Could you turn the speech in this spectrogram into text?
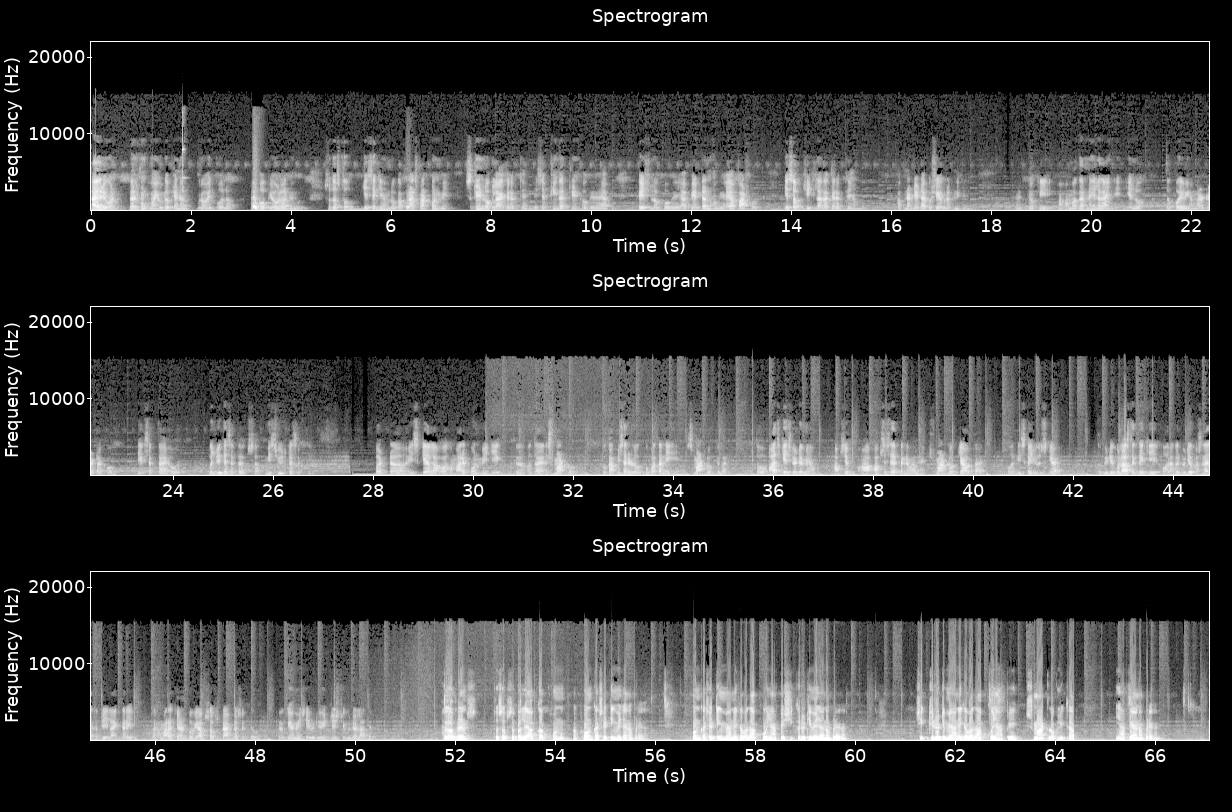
Everyone, welcome to my YouTube channel Grow with Bhola. I hope you all are doing good. So दोस्तों जैसे कि हम लोग अपना स्मार्टफ़ोन में स्क्रीन लॉक लगा के रखते हैं जैसे फिंगरप्रिंट हो गया या फेस लॉक हो गया या पैटर्न हो गया या पासवर्ड ये सब चीज़ लगा के रखते हैं हम लोग अपना डेटा को सेव रखने के लिए क्योंकि हम अगर नहीं लगाएँगे ये लॉक तो कोई भी हमारा डाटा को देख सकता है और कुछ भी कर सकता है उसके मिस यूज़ कर सकते हैं बट uh, इसके अलावा हमारे फ़ोन में एक uh, होता है स्मार्ट लॉक तो काफ़ी सारे लोग को पता नहीं है स्मार्ट लॉक के बारे में। तो आज के इस वीडियो में हम आपसे आपसे शेयर करने वाले हैं स्मार्ट लॉक क्या होता है और इसका यूज़ क्या है। तो वीडियो को लास्ट तक देखिए और अगर वीडियो पसंद आए तो प्लीज़ लाइक करिए और हमारा चैनल को भी आप सब्सक्राइब कर सकते हो क्योंकि हम ऐसे वीडियो इंटरेस्टिंग वीडियो लाते रहते हेलो फ्रेंड्स तो सबसे पहले आपका फ़ोन फ़ोन का सेटिंग में जाना पड़ेगा। फ़ोन का सेटिंग में आने के बाद आपको यहाँ पे सिक्योरिटी में जाना पड़ेगा। सिक्योरिटी में आने के बाद आपको यहाँ पे स्मार्ट लॉक लिखा यहाँ पे आना पड़ेगा।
